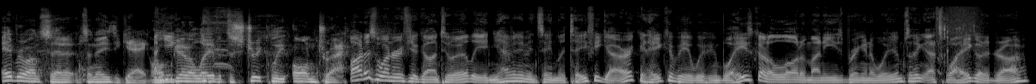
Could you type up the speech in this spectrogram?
Everyone said it. It's an easy gag. I'm you- going to leave it to strictly on track. I just wonder if you're going too early and you haven't even seen Latifi go. I reckon he could be a whipping boy. He's got a lot of money he's bringing to Williams. I think that's why he got a drive.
